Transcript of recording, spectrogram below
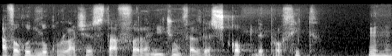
a făcut lucrul acesta fără niciun fel de scop de profit uh-huh.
